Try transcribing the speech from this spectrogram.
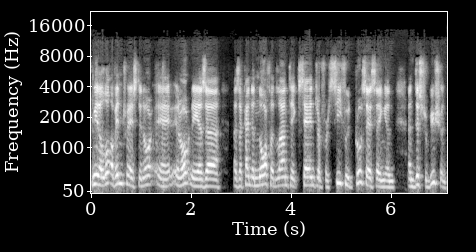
We had a lot of interest in, or, uh, in Orkney as a, as a kind of North Atlantic centre for seafood processing and, and distribution.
